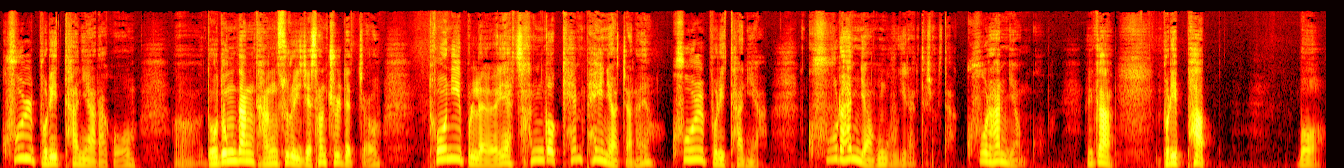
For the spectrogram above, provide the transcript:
Cool Britannia라고 어, 노동당 당수로 이제 선출됐죠. 토니 블레어의 선거 캠페인이었잖아요. Cool Britannia. 쿨한 영국이란 뜻입니다. 쿨한 영국. 그러니까 브리팝, 뭐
